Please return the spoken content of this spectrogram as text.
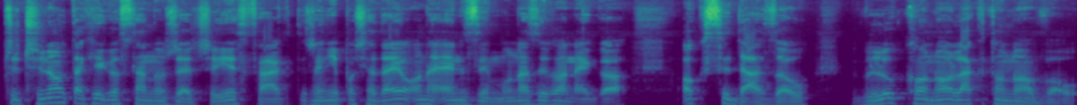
Przyczyną takiego stanu rzeczy jest fakt, że nie posiadają one enzymu nazywanego oksydazą gluconolaktonową.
